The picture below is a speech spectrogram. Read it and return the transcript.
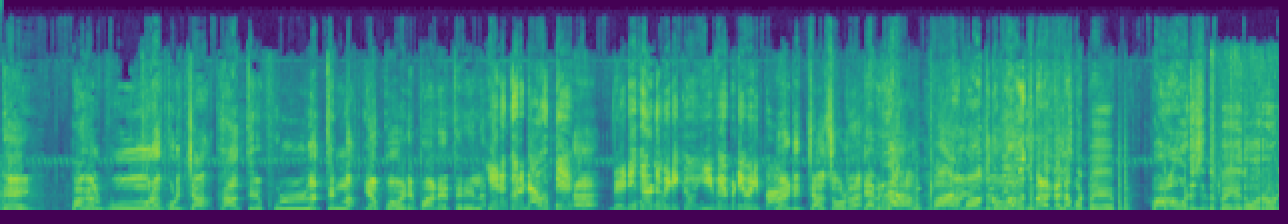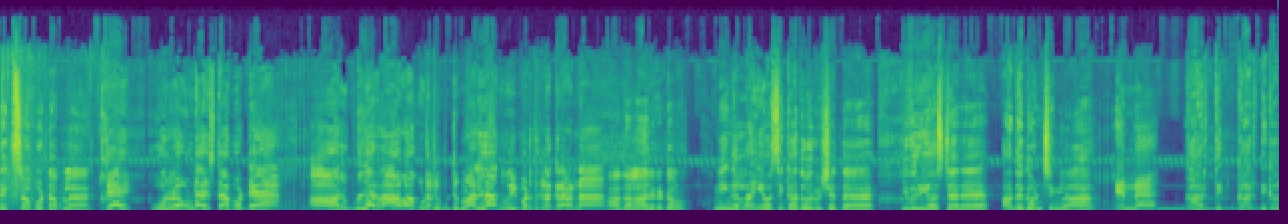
டேய் பகல் பூரா குடிச்சான். ராத்திரி ஃபுல்லா தின்னான். எப்போ வெடிப்பானே தெரியல. எனக்கு ஒரு டவுட். வெடிதானே வெடிக்கும். இவ எப்படி வெடிப்பா? வெடிச்சா சொல்றேன். டேய் விடுடா. வார போறதுக்கு வகுத்து மேல கல்ல போட்டு. பாவம் ஒடி சித்தப்பு. ஏதோ ஒரு ரவுண்ட் எக்ஸ்ட்ரா போட்டாப்ல. டேய் ஒரு ரவுண்டா எக்ஸ்ட்ரா போட்டேன். ஆறு புள்ள ராவா குடிச்சு விட்டு மல்லாந்து போய் படுத்து கிடக்குறான்டா. அதெல்லாம் இருக்கட்டும். நீங்கெல்லாம் யோசிக்காத ஒரு விஷயத்த இவர் யோசிச்சாரு. அதை கவனிச்சிங்களா? என்ன? கார்த்திக் கார்த்திகா.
